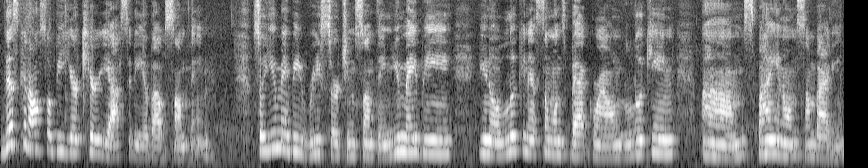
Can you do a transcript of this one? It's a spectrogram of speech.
This can also be your curiosity about something. So you may be researching something. You may be, you know, looking at someone's background, looking, um, spying on somebody.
